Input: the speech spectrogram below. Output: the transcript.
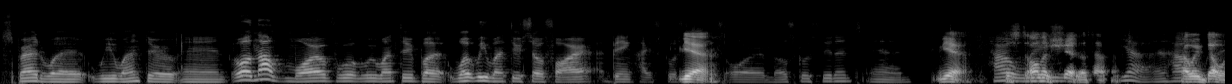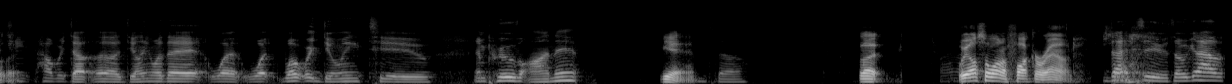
spread what we went through and well not more of what we went through but what we went through so far being high school Yeah. students or middle school students and Yeah, how just all the we- shit that's happened. Yeah, and how, How we've dealt with it. How we're de- uh, dealing with it. What what what we're doing to improve on it. Yeah, And so but we also want to fuck around. So- that too. So we're gonna have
